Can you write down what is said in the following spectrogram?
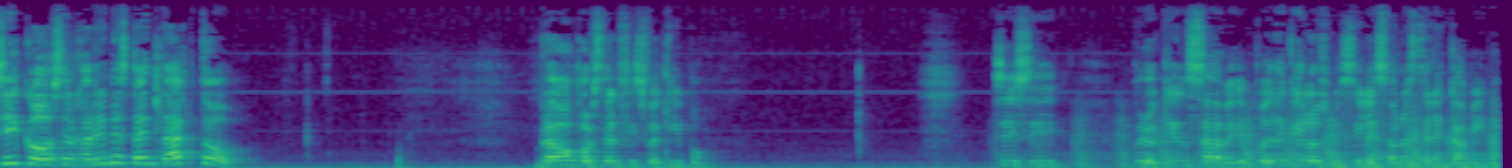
Chicos, el jardín está intacto. Bravo por Selfie su equipo. Sí, sí, pero quién sabe, puede que los misiles aún estén en camino.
